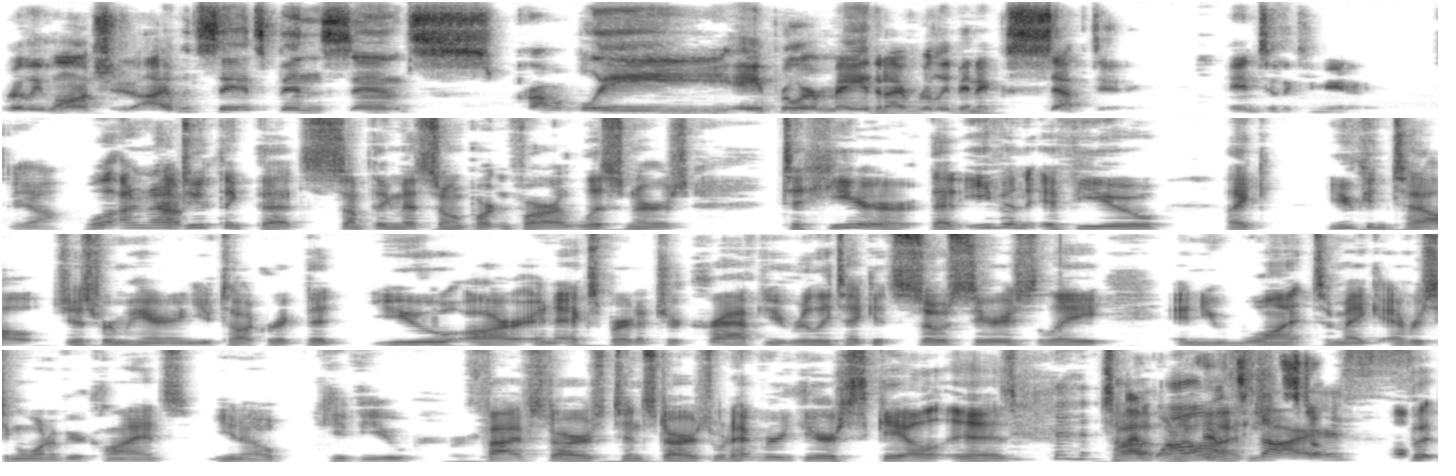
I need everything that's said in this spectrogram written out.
really launched it. I would say it's been since probably April or May that I've really been accepted into the community. Yeah. Well, and I do think that's something that's so important for our listeners to hear that even if you like you can tell just from hearing you talk rick that you are an expert at your craft. You really take it so seriously and you want to make every single one of your clients you know give you five stars ten stars whatever your scale is. Top notch. stars. But,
